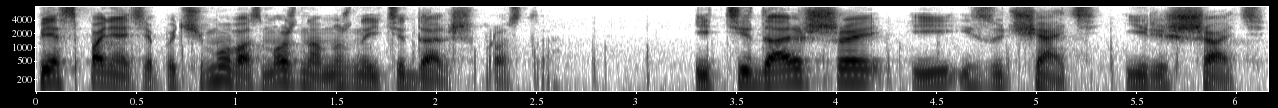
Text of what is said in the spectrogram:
Без понятия почему, возможно, нам нужно идти дальше просто. Идти дальше и изучать, и решать.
